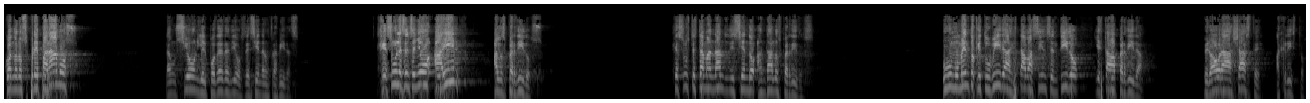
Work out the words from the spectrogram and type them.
Cuando nos preparamos, la unción y el poder de Dios descienden a nuestras vidas. Jesús les enseñó a ir a los perdidos. Jesús te está mandando diciendo, anda a los perdidos. Hubo un momento que tu vida estaba sin sentido y estaba perdida pero ahora hallaste a Cristo.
